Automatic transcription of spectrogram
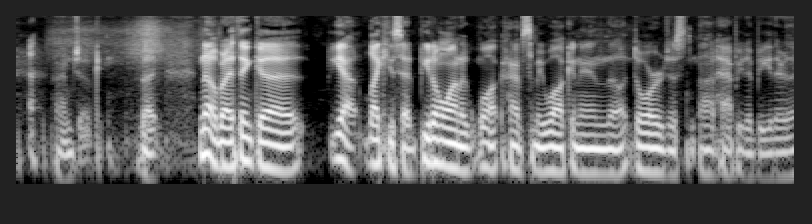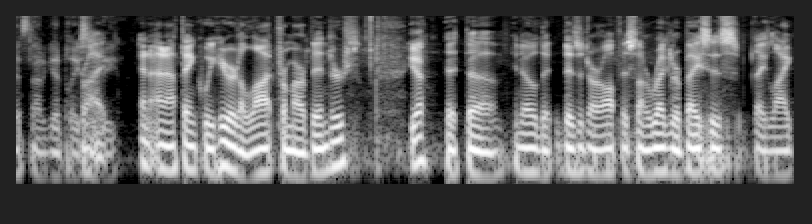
I'm joking, but no, but I think, uh, yeah, like you said, you don't want to walk, have somebody walking in the door just not happy to be there. That's not a good place to be. And, and I think we hear it a lot from our vendors Yeah, that, uh, you know, that visit our office on a regular basis. They like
